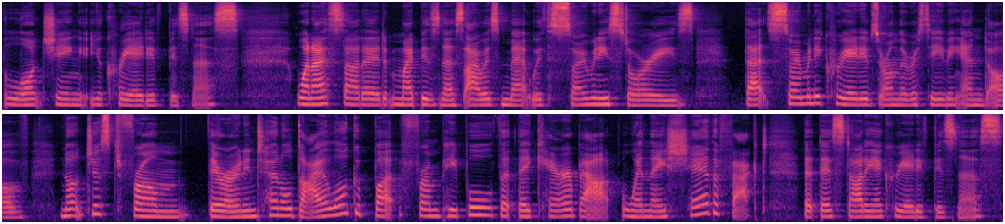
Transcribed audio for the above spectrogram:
launching your creative business. When I started my business, I was met with so many stories that so many creatives are on the receiving end of, not just from their own internal dialogue, but from people that they care about when they share the fact that they're starting a creative business.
